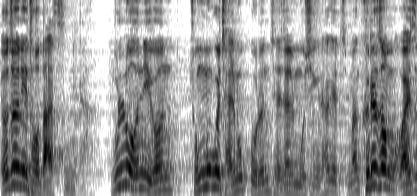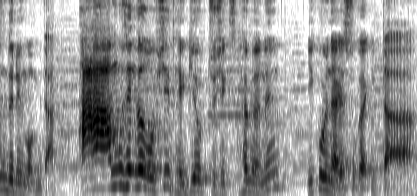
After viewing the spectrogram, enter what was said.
여전히 더 낮습니다. 물론 이건 종목을 잘못 고른 제 잘못이긴 하겠지만 그래서 말씀드린 겁니다. 아무 생각 없이 대기업 주식 사면은 이 꼴 날 수가 있다.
